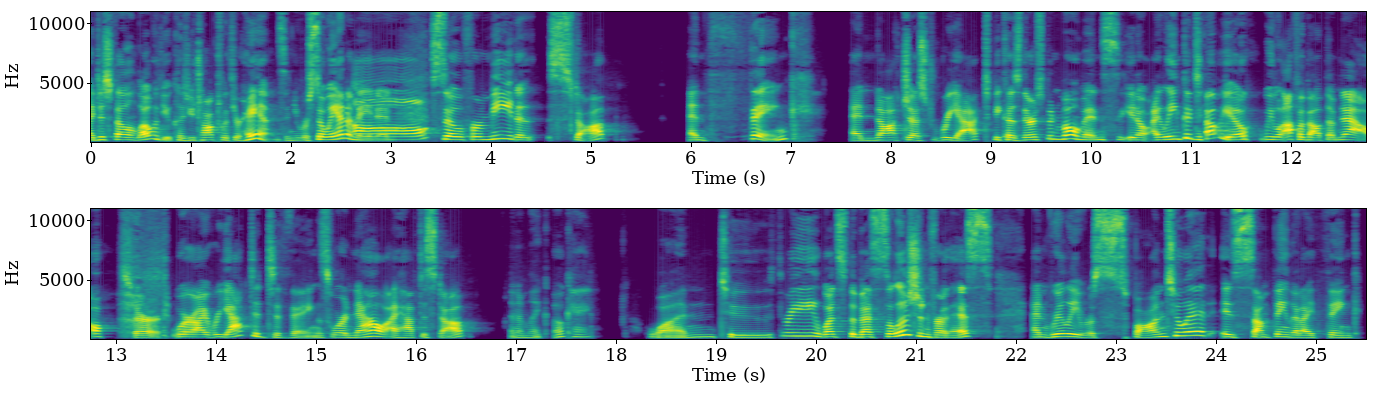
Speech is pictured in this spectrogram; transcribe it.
I just fell in love with you because you talked with your hands and you were so animated. Aw. So for me to stop and think and not just react, because there's been moments, you know, Eileen could tell you, we laugh about them now, Sure. where I reacted to things where now I have to stop and I'm like, okay, one, two, three, what's the best solution for this? And really respond to it is something that I think,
